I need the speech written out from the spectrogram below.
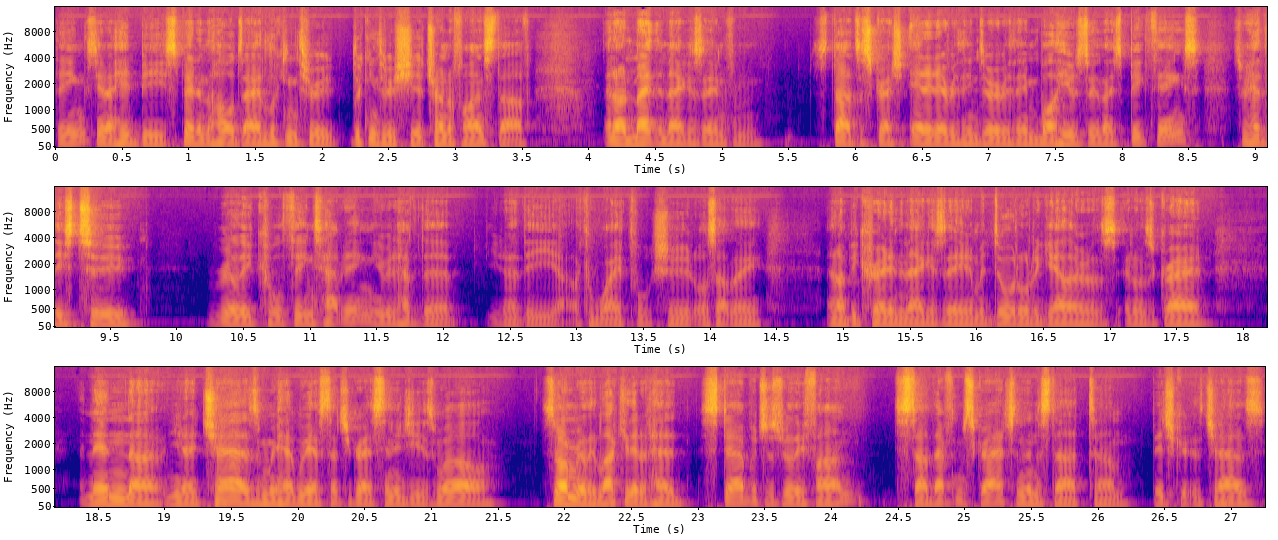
things. You know, he'd be spending the whole day looking through looking through shit, trying to find stuff, and I'd make the magazine from start to scratch, edit everything, do everything while he was doing those big things. So we had these two really cool things happening. You would have the you know the uh, like a wave pool shoot or something, and I'd be creating the magazine and we'd do it all together. It was it was great. And then uh, you know Chas and we have we have such a great synergy as well. So I'm really lucky that I've had Stab, which was really fun to start that from scratch, and then to start um, Beach Grit with Chas.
